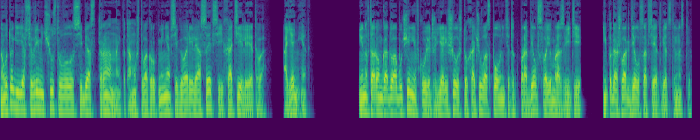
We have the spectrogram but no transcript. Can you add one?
Но в итоге я все время чувствовала себя странной, потому что вокруг меня все говорили о сексе и хотели этого, а я нет. И на втором году обучения в колледже я решила, что хочу восполнить этот пробел в своем развитии, и подошла к делу со всей ответственностью.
